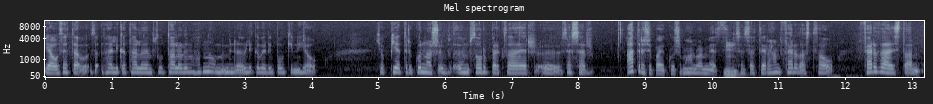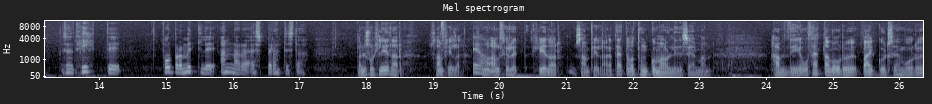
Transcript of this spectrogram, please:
Já og þetta, það er líka talað um, þú talar um þarna og mér minnir að það hefur líka verið í bókinni hjá, hjá Pétur Gunnars um, um Þorberg, það er uh, þessar adressubækur sem hann var með, mm. sem sagt þegar hann ferðast þá ferðaðist hann, sem þetta hitti, fór bara milli annara esperantista. Bara eins og hliðar samfélag, alþjóðleitt hliðar samfélag, þetta var tungumálið sem hann hafði og þetta voru bækur sem voru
